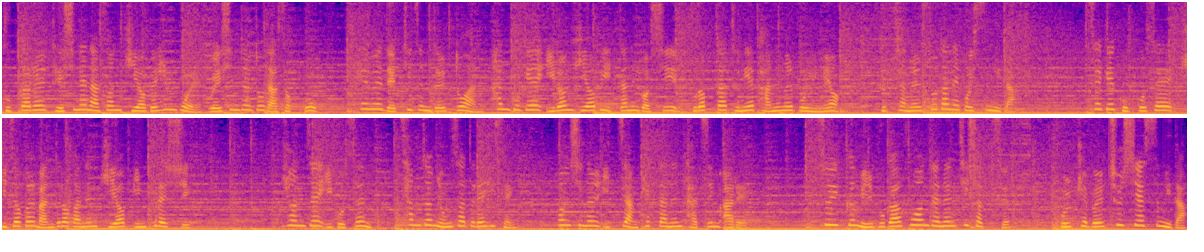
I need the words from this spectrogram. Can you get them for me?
국가를 대신해 나선 기업의 행보에 외신들도 나섰고 네티즌들 또한 한국에 이런 기업이 있다는 것이 부럽다 등의 반응을 보이며 극찬을 쏟아내고 있습니다. 세계 곳곳에 기적을 만들어가는 기업 인프레식. 현재 이곳은 참전 용사들의 희생, 헌신을 잊지 않겠다는 다짐 아래 수익금 일부가 후원되는 티셔츠, 볼캡을 출시했습니다.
